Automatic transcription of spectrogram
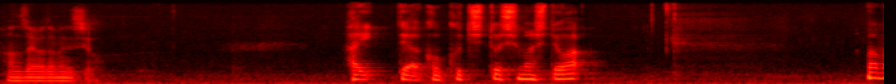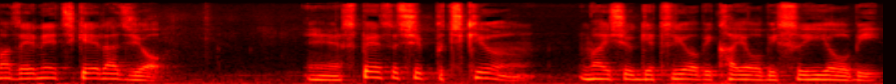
犯罪はダメですよ。はい。では告知としましては、まあ、まず NHK ラジオ、えースペースシップ地球運毎週月曜日火曜日水曜日、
